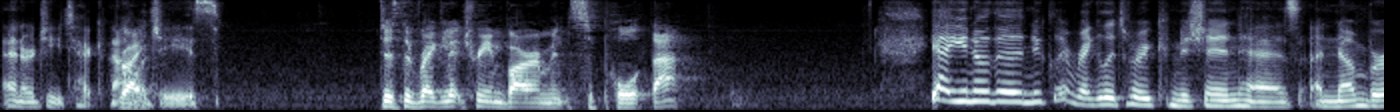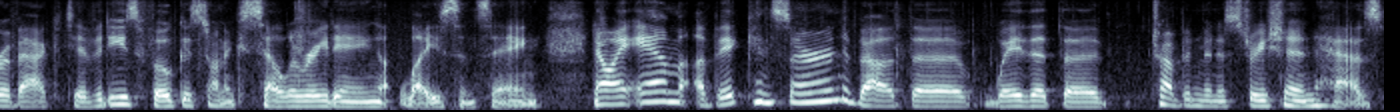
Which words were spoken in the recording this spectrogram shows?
energy technologies. Right. Does the regulatory environment support that? Yeah, you know, the Nuclear Regulatory Commission has a number of activities focused on accelerating licensing. Now, I am a bit concerned about the way that the Trump administration has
